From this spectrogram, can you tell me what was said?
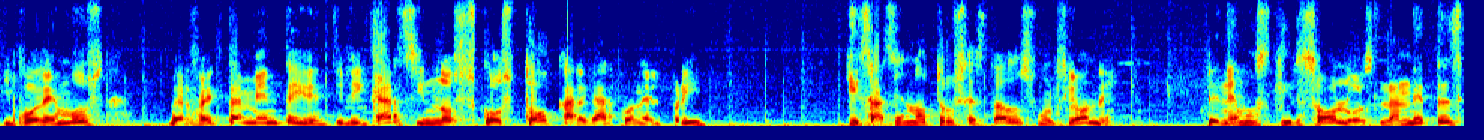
Y podemos perfectamente identificar si nos costó cargar con el PRI. Quizás en otros estados funcione, tenemos que ir solos. La neta es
